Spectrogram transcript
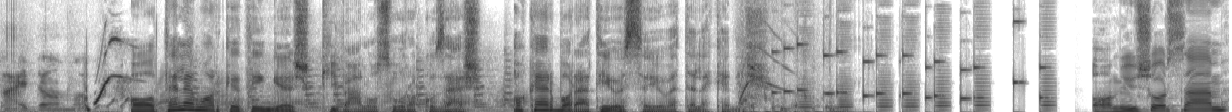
fájdalmak. A telemarketinges kiváló szórakozás, akár baráti összejöveteleken is. A műsorszám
